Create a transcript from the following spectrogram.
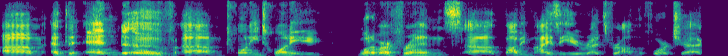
Um, at the end of um, 2020, one of our friends, uh, Bobby Misey, who writes for On the Forecheck,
